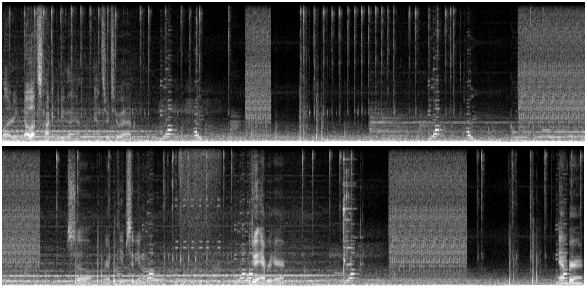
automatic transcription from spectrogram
I already know that's not going to be the answer to it. So, we're going to put the obsidian on. We'll do amber here. Amber.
